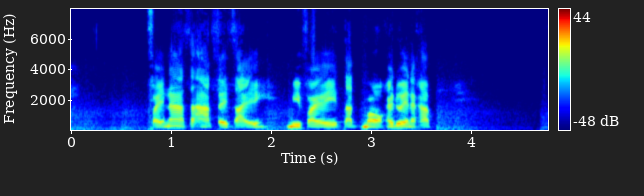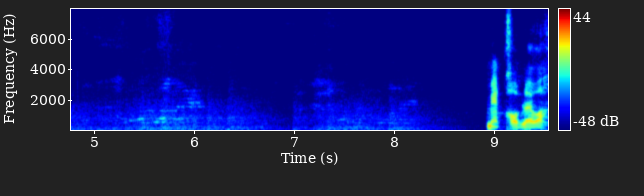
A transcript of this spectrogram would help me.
5293 ไฟหน้าสะอาดใส ๆ มีไฟตัดหมอกให้ด้วยนะครับ แม็กขอบอะไรวะ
